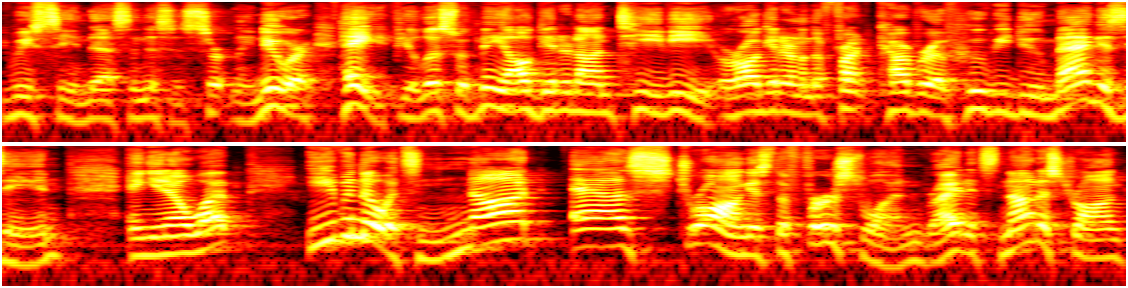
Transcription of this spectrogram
we've seen this, and this is certainly newer. Hey, if you list with me, I'll get it on TV or I'll get it on the front cover of Hoovy-Doo magazine. And you know what? Even though it's not as strong as the first one, right? It's not as strong,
